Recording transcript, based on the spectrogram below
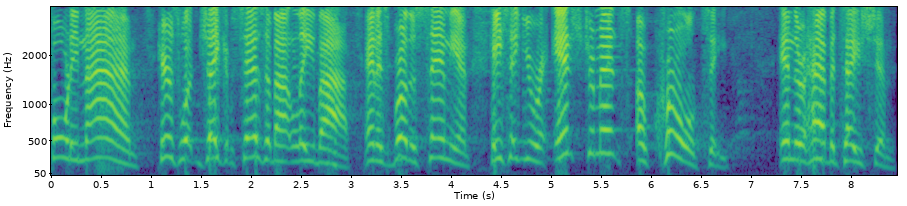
49, here's what Jacob says about Levi and his brother Simeon. He said, You were instruments of cruelty in their habitation.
